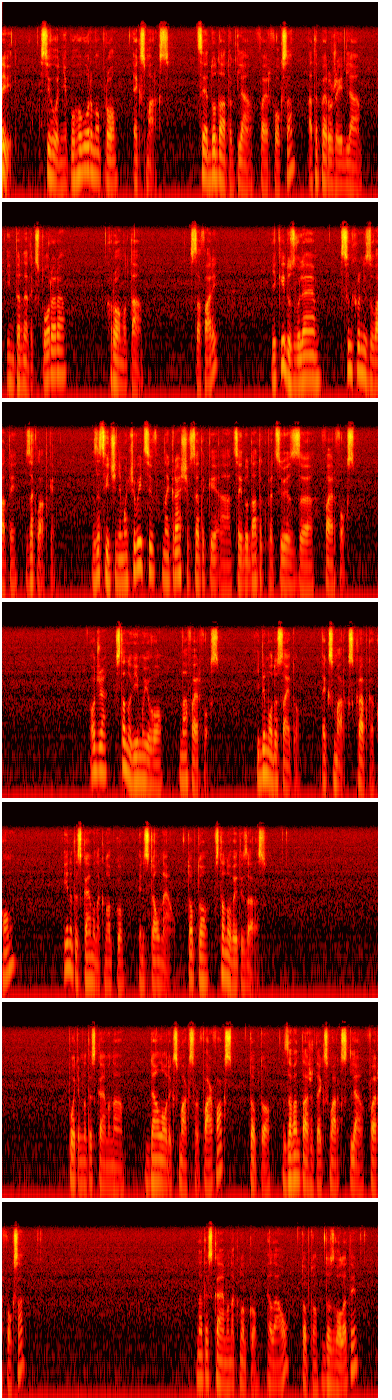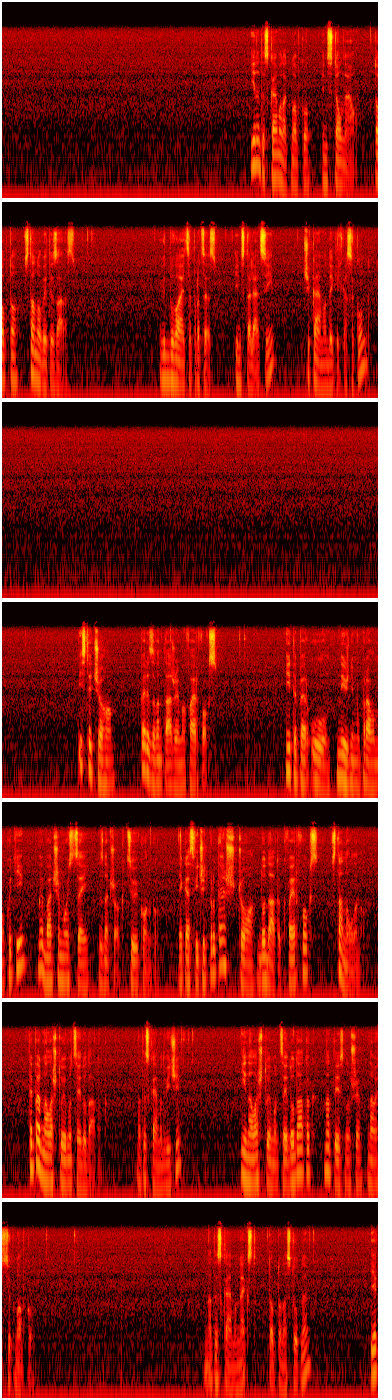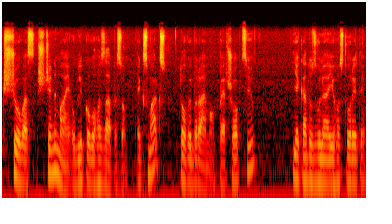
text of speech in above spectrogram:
Привіт! Сьогодні поговоримо про Xmarks. Це додаток для Firefox, а тепер уже і для Internet Explorer, Chrome та Safari, який дозволяє синхронізувати закладки. За свідченням очевидців, найкраще все-таки цей додаток працює з Firefox. Отже, встановімо його на Firefox. Йдемо до сайту xmarks.com і натискаємо на кнопку Install Now, тобто Встановити зараз. Потім натискаємо на Download Xmarks for Firefox, тобто завантажити Xmarks для Firefox. Натискаємо на кнопку Allow, тобто дозволити. І натискаємо на кнопку Install Now, тобто Встановити зараз. Відбувається процес інсталяції. Чекаємо декілька секунд. Після чого перезавантажуємо Firefox. І тепер у нижньому правому куті ми бачимо ось цей значок, цю іконку, яка свідчить про те, що додаток Firefox встановлено. Тепер налаштуємо цей додаток. Натискаємо двічі і налаштуємо цей додаток, натиснувши на ось цю кнопку. Натискаємо Next, тобто наступне. Якщо у вас ще немає облікового запису Xmarks, то вибираємо першу опцію, яка дозволяє його створити.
